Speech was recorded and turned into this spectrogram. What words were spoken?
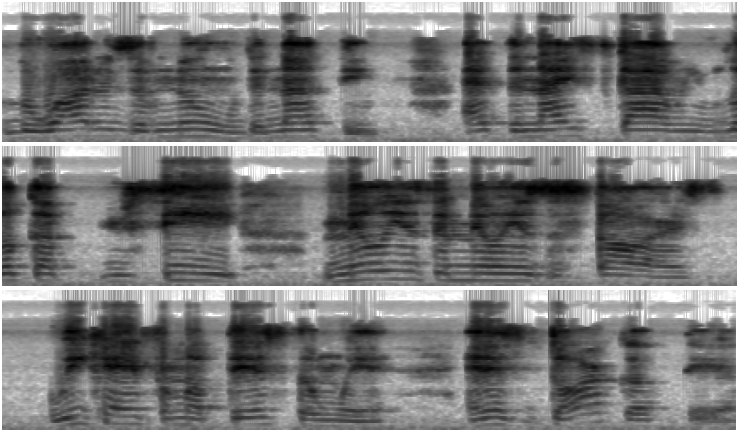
the waters of Nun, the nothing. At the night sky, when you look up, you see millions and millions of stars. We came from up there somewhere, and it's dark up there.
